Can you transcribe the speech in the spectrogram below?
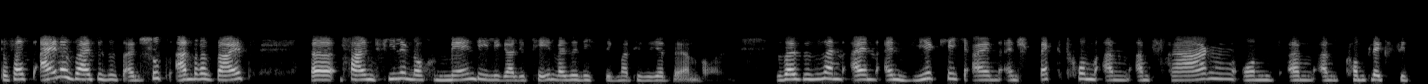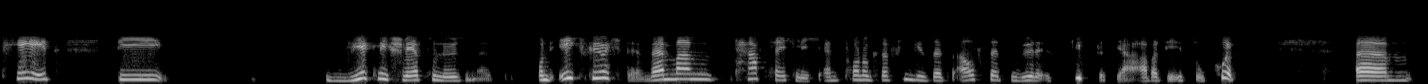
Das heißt, einerseits ist es ein Schutz, andererseits äh, fallen viele noch mehr in die Illegalität, weil sie nicht stigmatisiert werden wollen. Das heißt, es ist ein, ein, ein wirklich ein, ein Spektrum an, an Fragen und an, an Komplexität, die wirklich schwer zu lösen ist. Und ich fürchte, wenn man tatsächlich ein Pornografiegesetz aufsetzen würde, es gibt es ja, aber die ist so kurz, ähm,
